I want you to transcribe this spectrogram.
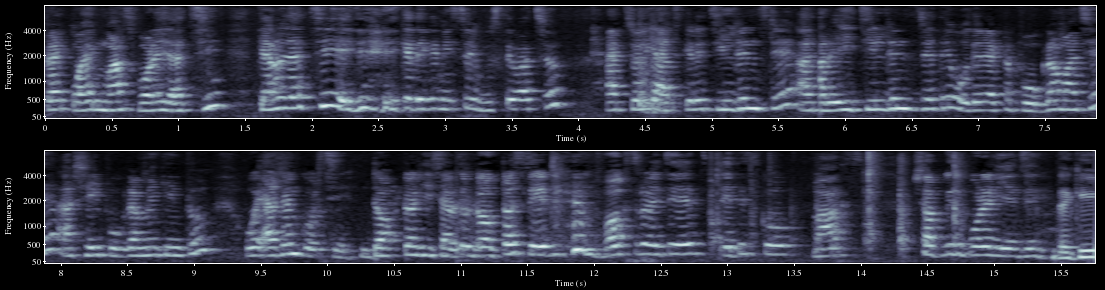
প্রায় কয়েক মাস পরে যাচ্ছি। কেন যাচ্ছি? এই যে একে দেখে নিশ্চয়ই বুঝতে পারছ। অ্যাকচুয়ালি আজকের চিলড্রেন্স ডে আর এই চিলড্রেন্স ডেতে ওদের একটা প্রোগ্রাম আছে, আর সেই প্রোগ্রামে কিন্তু ও অ্যাটেন্ড করছে ডক্টর হিসাবে। তো ডক্টর সেট বক্স রয়েছে স্টেথিস্কোপ মাস্ক সবকিছু পরে নিয়েছে। দেখি।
